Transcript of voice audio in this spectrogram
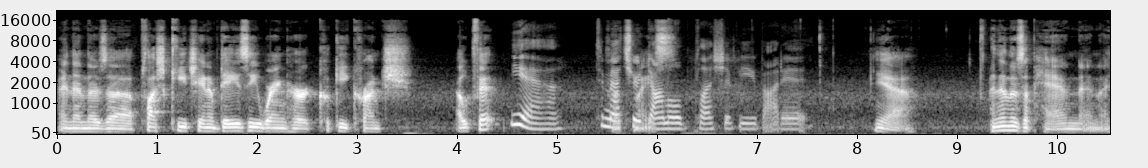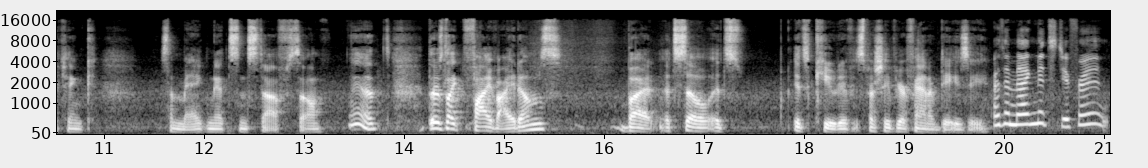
And then there's a plush keychain of Daisy wearing her Cookie Crunch outfit. Yeah. To match your nice. Donald plush if you bought it. Yeah. And then there's a pen and I think some magnets and stuff. So, yeah, it's, there's like five items, but it's still it's it's cute, if, especially if you're a fan of Daisy. Are the magnets different?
